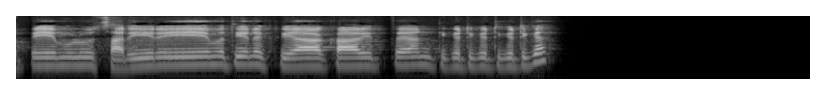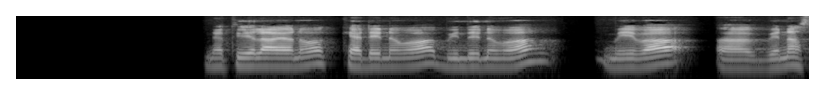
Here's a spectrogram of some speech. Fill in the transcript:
අපේ මුළු ශරීරයේම තියෙන ක්‍රියාකාරිත්වයන් ටික ටික ටික ටික නැතිවෙලා යනවා කැඩෙනවා බිඳෙනවා. මේවා වෙනස්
